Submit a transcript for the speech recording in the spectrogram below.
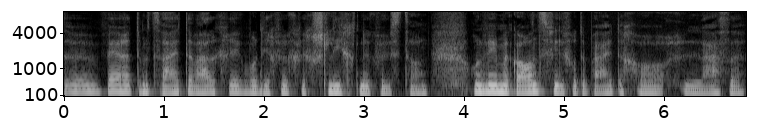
äh, während dem Zweiten Weltkrieg, wo ich wirklich schlicht nicht gewusst habe. Und wie man ganz viel von den beiden kann lesen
